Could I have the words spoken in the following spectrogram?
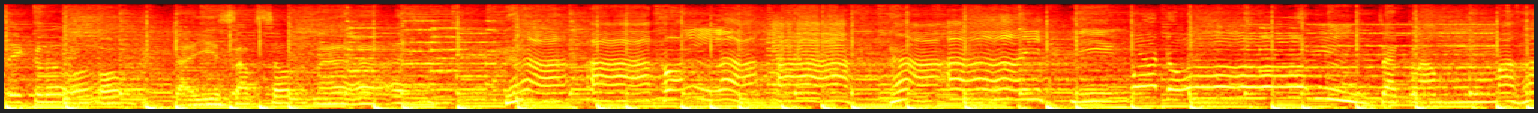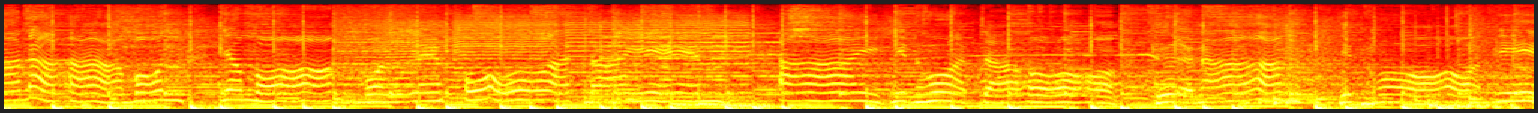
สิกลัวใจสับสนเนหาคนละหายอีกว่าโดน จะกลับมาหาน้ามนอย่ามองมนเละหัวใจอายคิดหัวเจ้าคือนางคิดหอดพี่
